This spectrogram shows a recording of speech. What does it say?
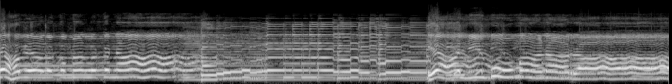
એ હવે લકના એ હાલી લીંબુ માના રા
